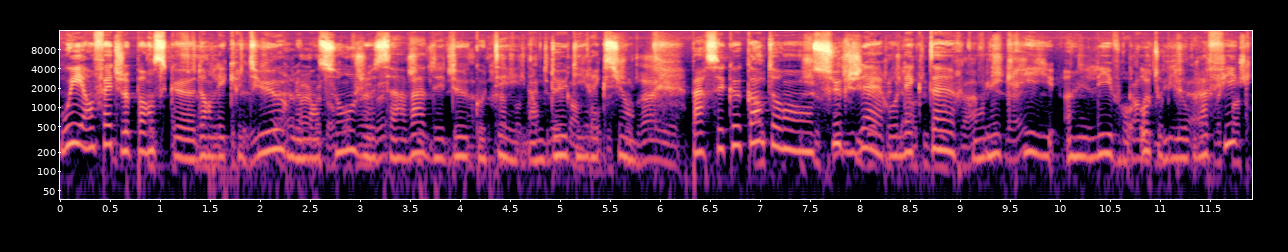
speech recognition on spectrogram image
Oui, en fait, je pense que dans l'écriture, le mensonge, ça va des deux côtés, dans deux directions. Parce que quand on suggère au lecteur qu'on écrit un livre autobiographique,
